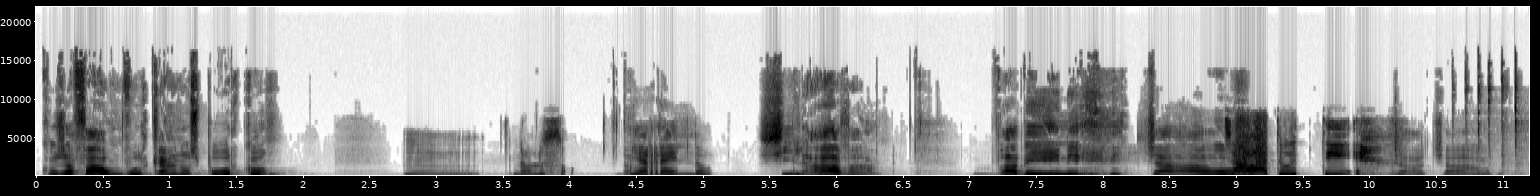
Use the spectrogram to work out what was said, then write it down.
Cosa fa un vulcano sporco? Mm, non lo so, Dai. mi arrendo. Si lava. Va bene, ciao. Ciao a tutti! Ciao, ciao.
